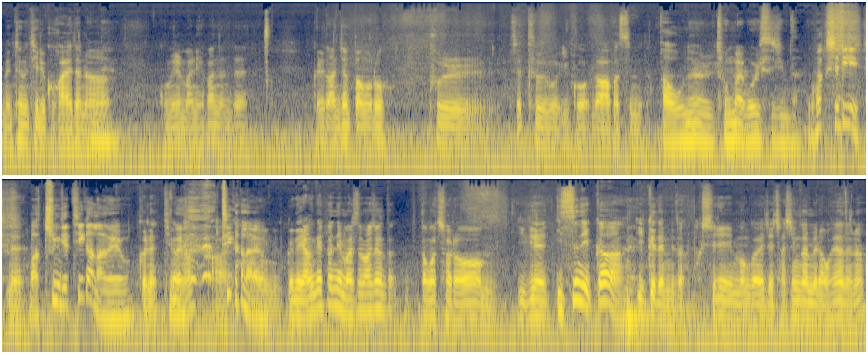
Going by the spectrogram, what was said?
멘트멘트 입고 가야 되나 네. 고민을 많이 해봤는데, 그래도 안전빵으로 풀 세트로 입고 나와봤습니다. 아, 오늘 정말 멋있으십니다. 확실히 네. 맞춘 게 티가 나네요. 그래? 티가 네, 나? 아, 티가 나요. 다행입니다. 근데 양 대표님 말씀하셨던 것처럼 이게 있으니까 네. 입게 됩니다. 확실히 뭔가 이제 자신감이라고 해야 되나?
